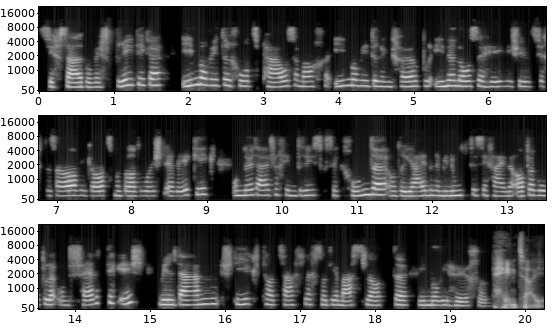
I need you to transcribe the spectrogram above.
sich selber befriedigen immer wieder kurz Pause machen, immer wieder in den Körper hineinhören, hey, wie fühlt sich das an, wie geht es mir gerade, wo ist die Erregung? Und nicht einfach in 30 Sekunden oder in einer Minute sich einen abrubbeln und fertig ist, weil dann steigt tatsächlich so die Messlatte immer wie höher. Hentai,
